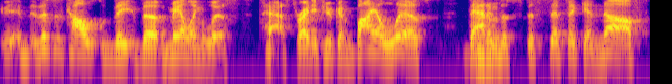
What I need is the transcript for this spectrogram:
This is called the the mailing list test, right? If you can buy a list that mm-hmm. is a specific enough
